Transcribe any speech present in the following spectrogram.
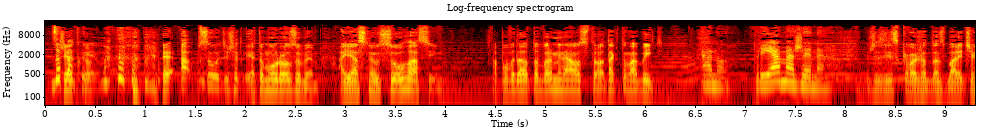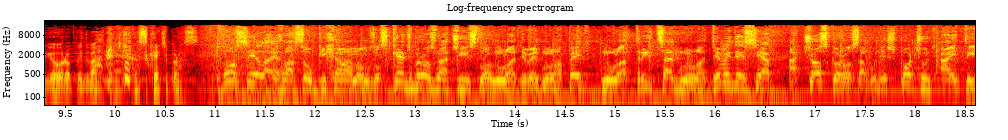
Zopakujem. Všetko. E, absolútne všetko. Ja tomu rozumiem. A ja s ňou súhlasím. A povedal to veľmi naostro. A tak to má byť. Áno, priama žena. Že získavaš od nás balíček Európy 2 tričko Sketch Bros. Posielaj hlasovky chalanom zo Sketch Bros na číslo 0905 030 090 a čoskoro sa budeš počuť aj ty.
